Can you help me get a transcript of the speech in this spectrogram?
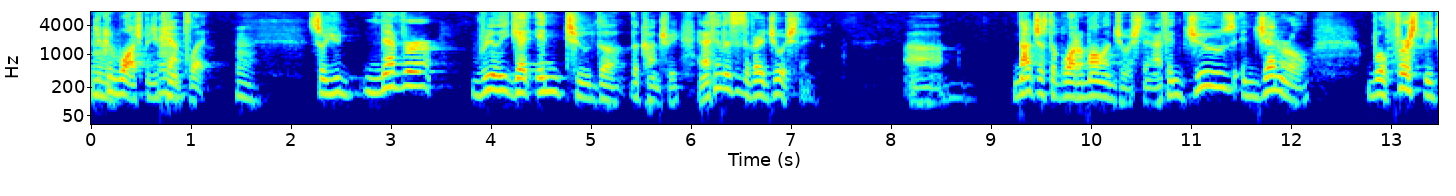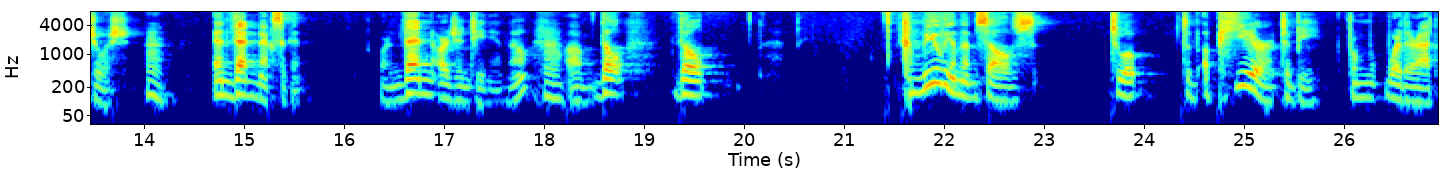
you can hmm. watch, but you hmm. can't play. Hmm. So you never really get into the, the country. And I think this is a very Jewish thing. Um, not just a Guatemalan Jewish thing. I think Jews in general will first be Jewish and then Mexican or then Argentinian. No? Um, they'll, they'll chameleon themselves to, a, to appear to be from where they're at.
